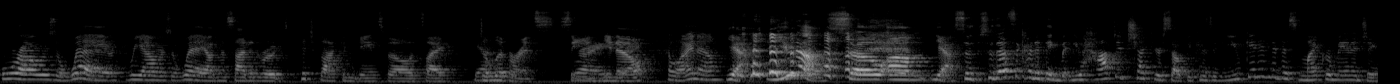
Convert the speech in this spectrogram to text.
four hours away or three hours away on the side of the road. It's pitch black in Gainesville. It's like Yeah. deliverance scene, Right, you know. right. Oh, I know. Yeah, you know. So, um, yeah, so so that's the kind of thing. But you have to check yourself because if you get into this micromanaging,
